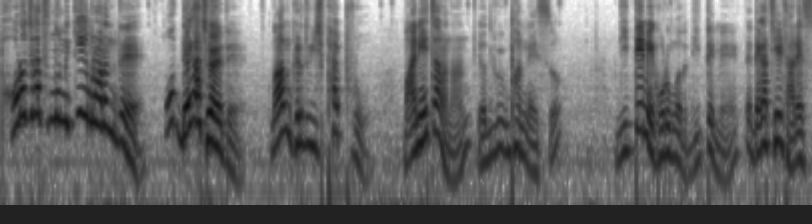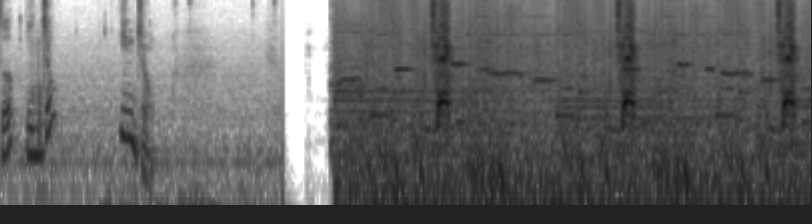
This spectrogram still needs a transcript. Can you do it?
버러지 같은 놈이 게임을 하는데 어 내가 져야 돼 난 그래도 28% 많이 했잖아 난. 연극판 냈어. 니 때문에 고른 거다 니 때문에. 내가 제일 잘했어. 인정? 인정. 책! 책! 책! 책!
